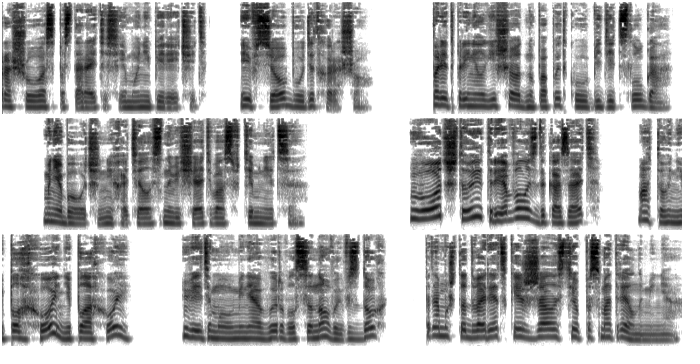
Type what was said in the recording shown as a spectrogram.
Прошу вас, постарайтесь ему не перечить, и все будет хорошо. Предпринял еще одну попытку убедить слуга. Мне бы очень не хотелось навещать вас в темнице. Вот что и требовалось доказать. А то неплохой, неплохой. Видимо, у меня вырвался новый вздох, потому что дворецкий с жалостью посмотрел на меня.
